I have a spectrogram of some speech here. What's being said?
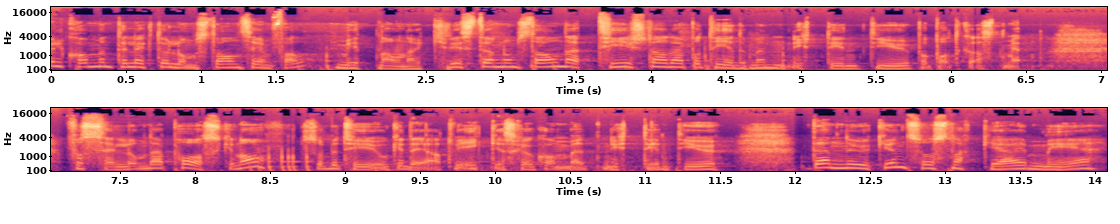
velkommen til Lektor Lomsdalens innfall. Mitt navn er Kristian Lomsdalen. Det er tirsdag, og det er på tide med nytt intervju på podkasten min. For selv om det er påske nå, så betyr jo ikke det at vi ikke skal komme med et nytt intervju. Denne uken så snakker jeg med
